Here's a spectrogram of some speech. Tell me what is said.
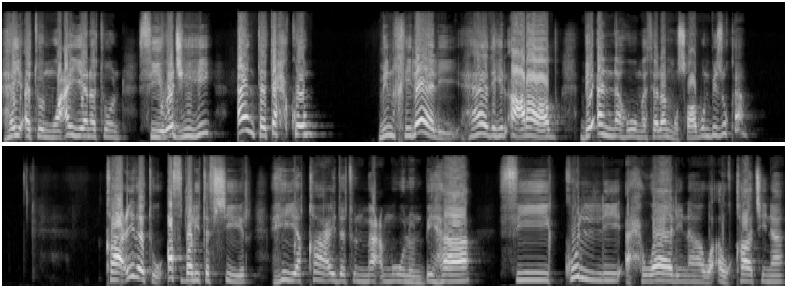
هيئة معينة في وجهه أنت تحكم من خلال هذه الأعراض بأنه مثلا مصاب بزكام. قاعدة أفضل تفسير هي قاعدة معمول بها في كل أحوالنا وأوقاتنا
